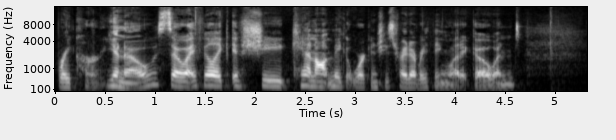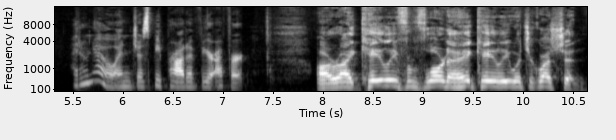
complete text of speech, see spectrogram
break her, you know? So I feel like if she cannot make it work and she's tried everything, let it go. And I don't know, and just be proud of your effort. All right, Kaylee from Florida. Hey, Kaylee, what's your question?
